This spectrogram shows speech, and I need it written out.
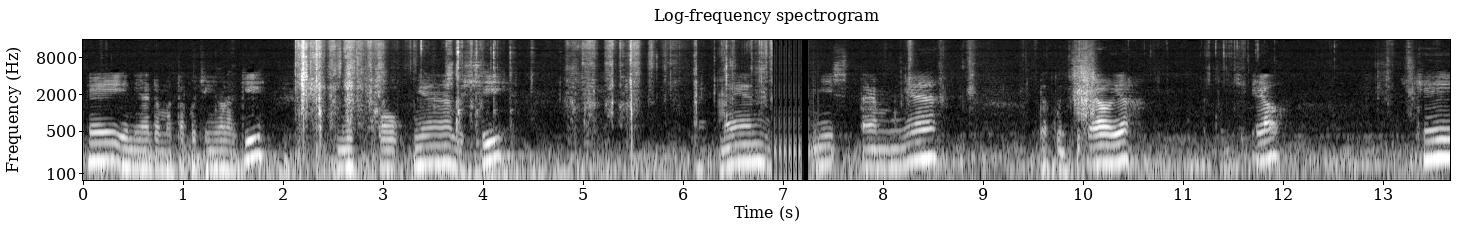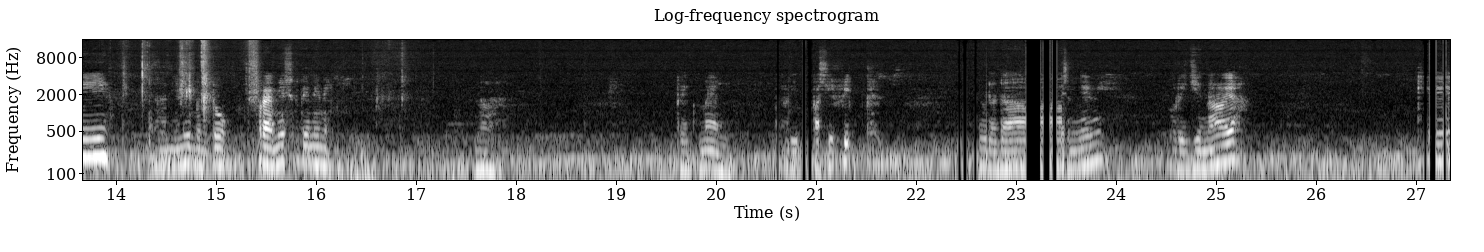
Oke ini ada mata kucingnya lagi ini spoknya besi. Batman ini stemnya. Ada kunci L ya. Ada kunci L. Oke. Dan ini bentuk frame seperti ini nih. Nah. Batman. Dari Pacific. Ini udah ada ini nih. Original ya. Oke.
